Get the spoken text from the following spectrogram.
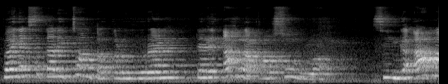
Banyak sekali contoh keluhuran dari akhlak Rasulullah sehingga amat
